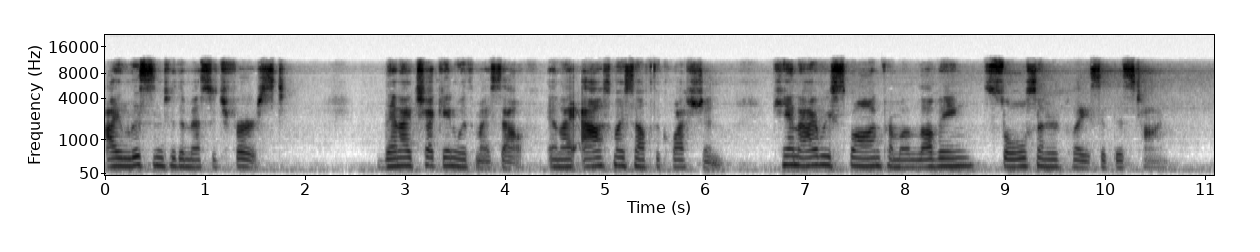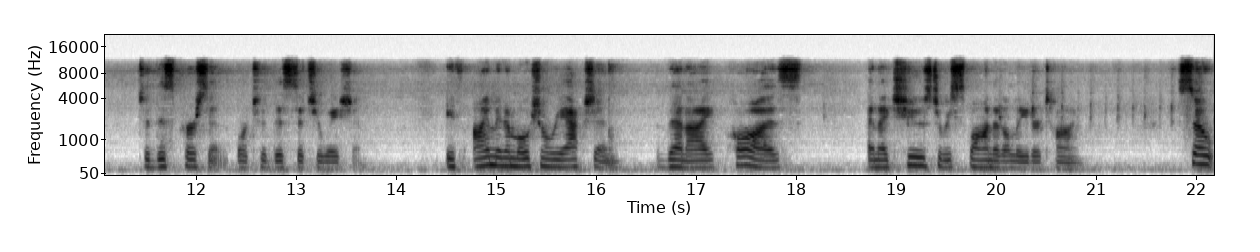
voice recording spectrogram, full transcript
I listen to the message first. Then I check in with myself and I ask myself the question Can I respond from a loving, soul centered place at this time to this person or to this situation? If I'm in emotional reaction, then I pause and I choose to respond at a later time. So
